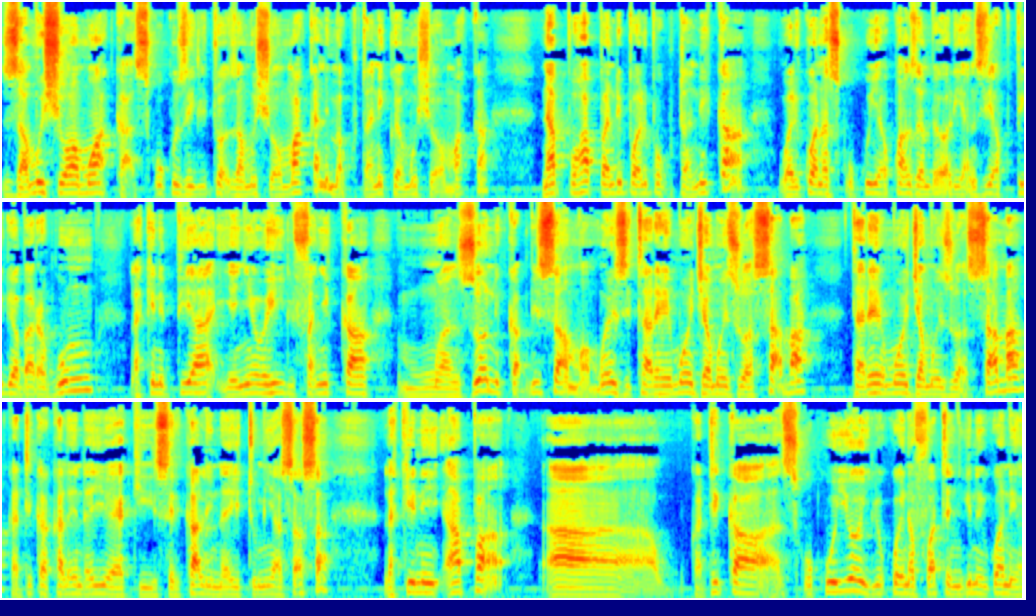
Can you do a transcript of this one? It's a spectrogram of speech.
za mwisho wa mwaka. Sikukuu ziliitwa za mwisho wa mwaka ni makutaniko ya mwisho wa mwaka. Napo hapa ndipo walipokutanika walikuwa na sikukuu ya kwanza ambayo walianzia kupiga baragumu lakini pia yenyewe hii ilifanyika mwanzoni kabisa mwa mwezi tarehe moja mwezi wa saba. Tarehe moja mwezi wa saba katika kalenda hiyo ya kiserikali inayoitumia sasa. Lakini hapa uh, katika sikukuu hiyo iliyokuwa inafuata nyingine ilikuwa ni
